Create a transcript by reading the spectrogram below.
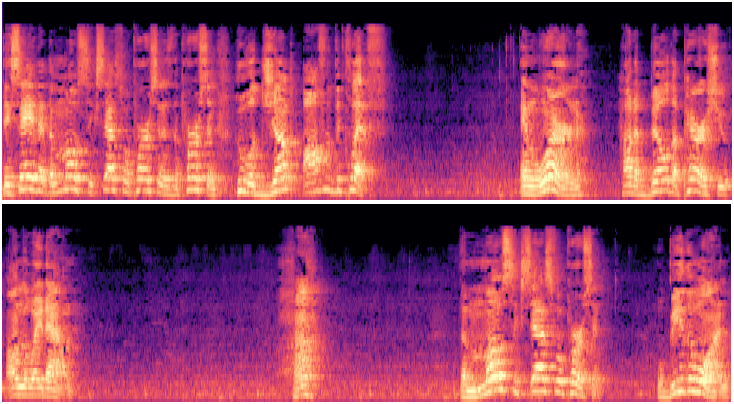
They say that the most successful person is the person who will jump off of the cliff and learn how to build a parachute on the way down. Huh? The most successful person will be the one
